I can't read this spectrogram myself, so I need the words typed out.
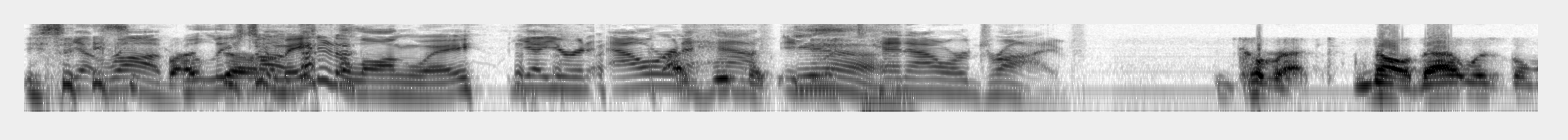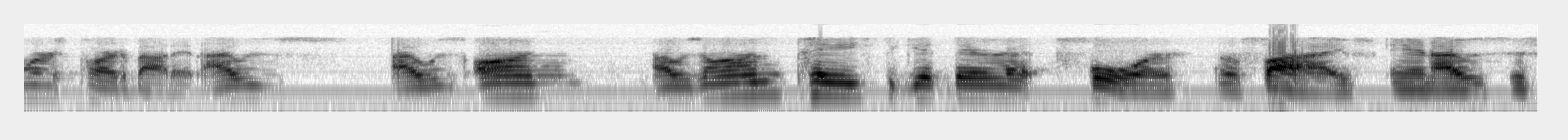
Yeah, Rob. well, at least you uh, made it a long way. Yeah, you're an hour and a I did half that- into Yeah. a ten-hour drive. Correct. No, that was the worst part about it. I was I was on I was on pace to get there at four or five, and I was just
